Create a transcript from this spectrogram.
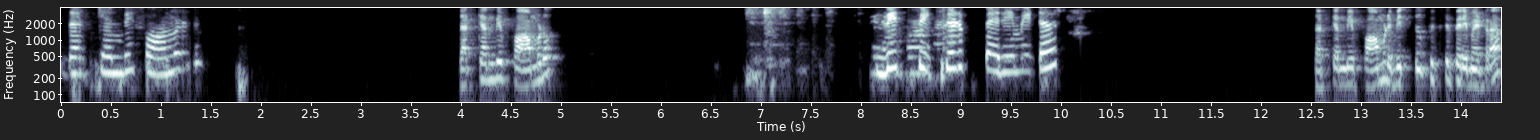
That can be. That can be formed with fixed perimeter. That can be formed with fixed perimeter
